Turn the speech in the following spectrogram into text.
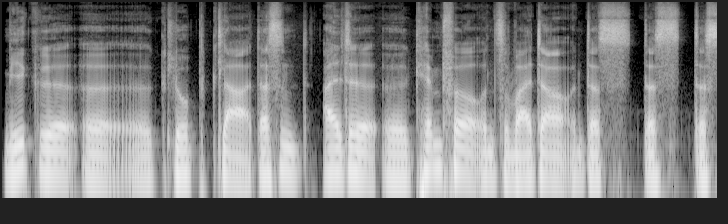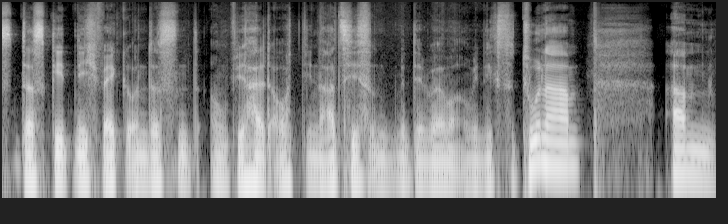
Milke äh, Club, klar, das sind alte äh, Kämpfe und so weiter und das, das, das, das geht nicht weg und das sind irgendwie halt auch die Nazis und mit denen wir irgendwie nichts zu tun haben. Ähm,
